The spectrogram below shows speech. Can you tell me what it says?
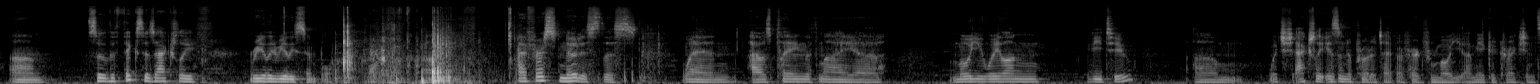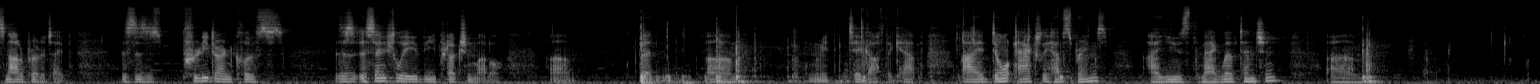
Um, so the fix is actually really, really simple. Um, I first noticed this when I was playing with my uh, Moyu Weilong V2, um, which actually isn't a prototype I've heard from Moyu. I make a correction, it's not a prototype. This is pretty darn close. This is essentially the production model. Um, but um, let me take off the cap. I don't actually have springs. I use the maglev tension. Um,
